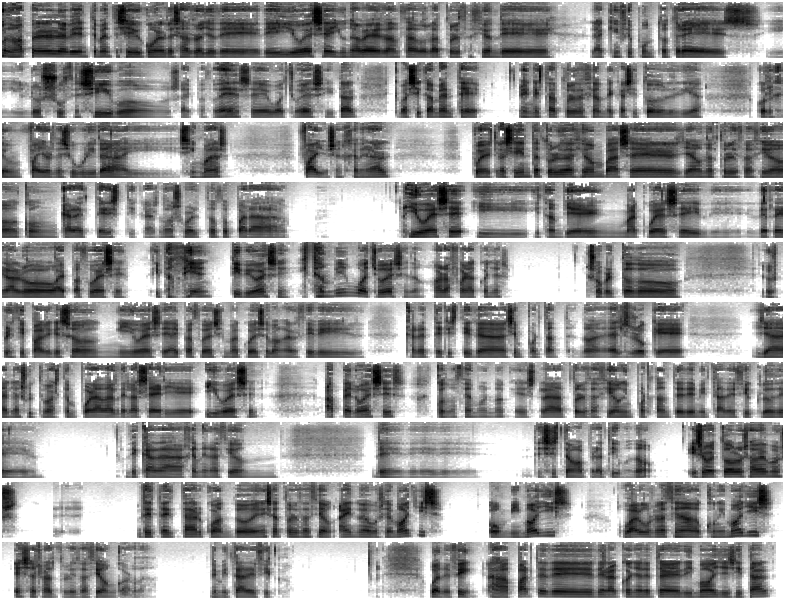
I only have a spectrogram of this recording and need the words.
Bueno, Apple evidentemente sigue con el desarrollo de, iOS y una vez lanzado la actualización de la 15.3 y los sucesivos iPadOS, WatchOS y tal, que básicamente en esta actualización de casi todos diría corrigen fallos de seguridad y sin más, fallos en general, pues la siguiente actualización va a ser ya una actualización con características, ¿no? Sobre todo para iOS y, y también macOS y de, de regalo iPadOS y también tvOS y también watchOS, no, ahora fuera coñas. Sobre todo los principales que son iOS, iPadOS y macOS van a recibir características importantes, ¿no? Es lo que ya en las últimas temporadas de la serie iOS, Apple OS conocemos, ¿no? Que es la actualización importante de mitad de ciclo de, de cada generación de, de, de, sistema operativo, ¿no? Y sobre todo lo sabemos eh, detectar cuando en esa actualización hay nuevos emojis o mimojis o algo relacionado con emojis, esa es la actualización gorda de mitad de ciclo. Bueno, en fin, aparte de, de la coña de traer emojis y tal,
